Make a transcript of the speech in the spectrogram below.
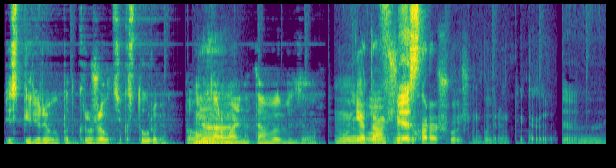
без перерыва подгружал текстуры. По-моему, да. нормально там выглядело. Ну нет, там вообще все хорошо, очень бодренько и так далее.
